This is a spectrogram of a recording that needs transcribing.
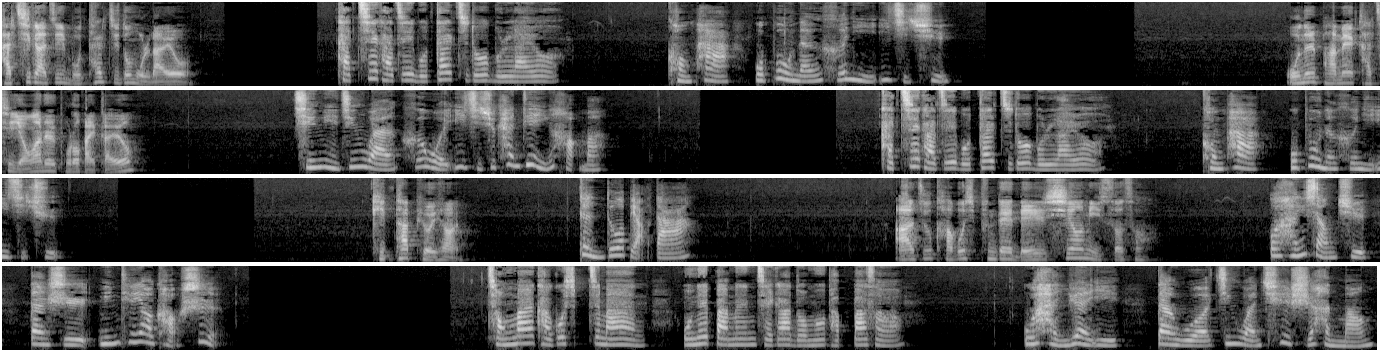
같이 가지 못할지도 몰라요. 같이 가지 못할지도 몰라요. 恐怕我不能和你一起去。 오늘 밤에 같이 영화를 보러 갈까요? 请你今晚和我一起去看电影好吗？ 같이 가지 못할지도 몰라요. 恐怕我不能和你一起去。 기타 표현. 更多表达， 아주 가고 싶은데 내일 시험이 있어서. 我很想去，但是明天要考试。 정말 가고 싶지만 오늘 밤은 제가 너무 바빠서 我很愿意，但我今晚确实很忙。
